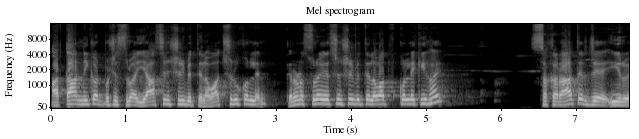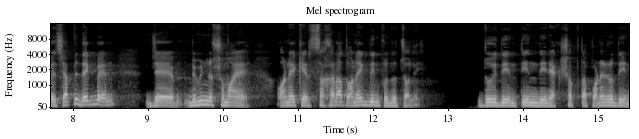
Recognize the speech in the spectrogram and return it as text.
আর তার নিকট বসে সুরা ইয়াসিন শরীফের তেলাওয়াত শুরু করলেন। কেননা সুরা ইয়াসিন শরীফের তেলাওয়াত করলে কি হয়? সাকারাতের যে ই রয়েছে, আপনি দেখবেন যে বিভিন্ন সময়ে অনেকের সাকারাত অনেক দিন পর্যন্ত চলে। দুই দিন, তিন দিন, এক সপ্তাহ, পনেরো দিন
